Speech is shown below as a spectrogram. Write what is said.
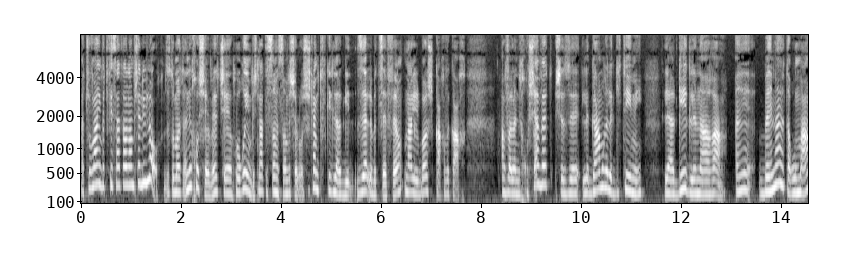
התשובה היא בתפיסת העולם שלי לא. זאת אומרת, אני חושבת שהורים בשנת 2023 יש להם תפקיד להגיד, זה לבית ספר, נא ללבוש כך וכך. אבל אני חושבת שזה לגמרי לגיטימי להגיד לנערה, בעיניי את ערומה,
